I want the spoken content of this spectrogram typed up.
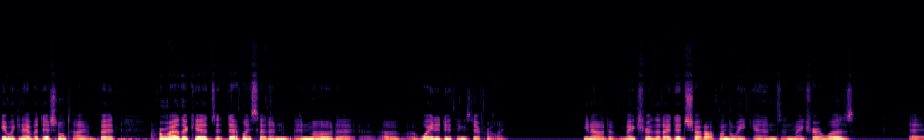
You know, we can have additional time, but for my other kids, it definitely set in, in mode a, a, a way to do things differently. You know, to make sure that I did shut off on the weekends and make sure I was. Uh,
